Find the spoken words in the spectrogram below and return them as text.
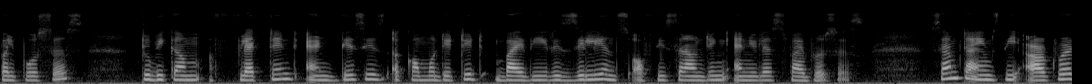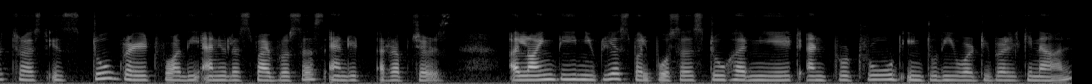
pulposus to become flattened and this is accommodated by the resilience of the surrounding annulus fibrosus. Sometimes the outward thrust is too great for the annulus fibrosus and it ruptures, allowing the nucleus pulposus to herniate and protrude into the vertebral canal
